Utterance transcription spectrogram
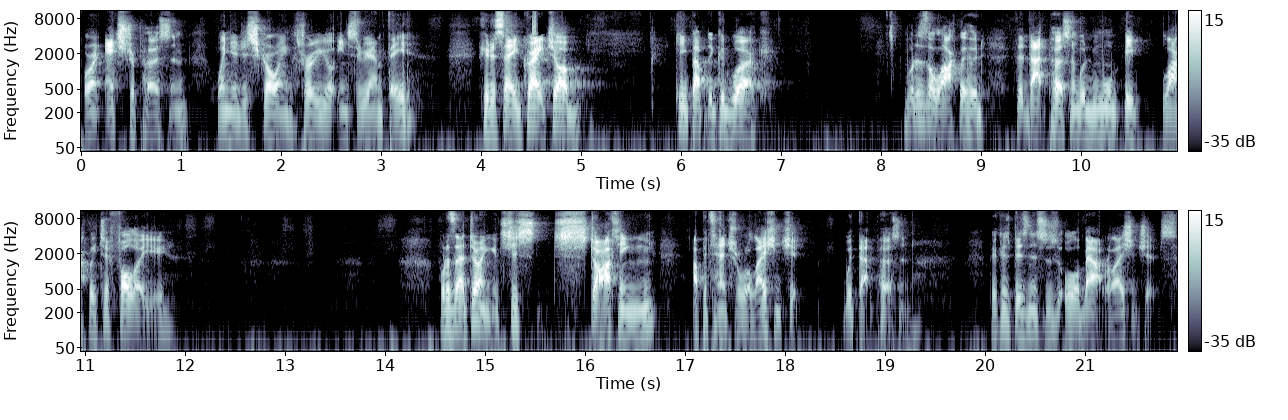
or an extra person when you're just scrolling through your Instagram feed, if you were to say, Great job, keep up the good work, what is the likelihood that that person would more be likely to follow you? What is that doing? It's just starting a potential relationship with that person because business is all about relationships.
